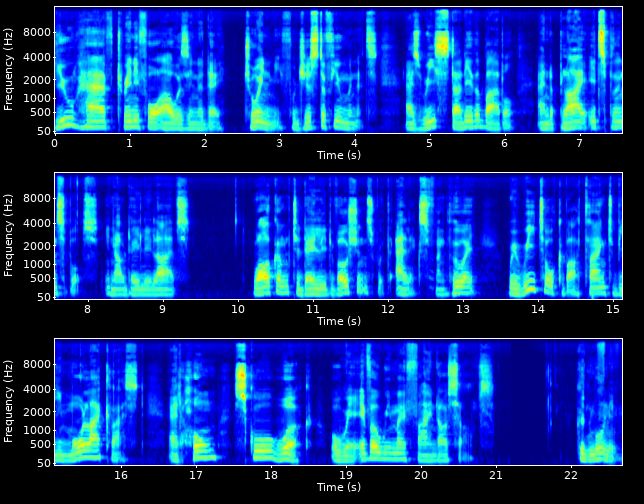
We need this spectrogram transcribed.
You have 24 hours in a day. Join me for just a few minutes as we study the Bible and apply its principles in our daily lives. Welcome to Daily Devotions with Alex van Rooy, where we talk about trying to be more like Christ at home, school, work, or wherever we may find ourselves. Good morning.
